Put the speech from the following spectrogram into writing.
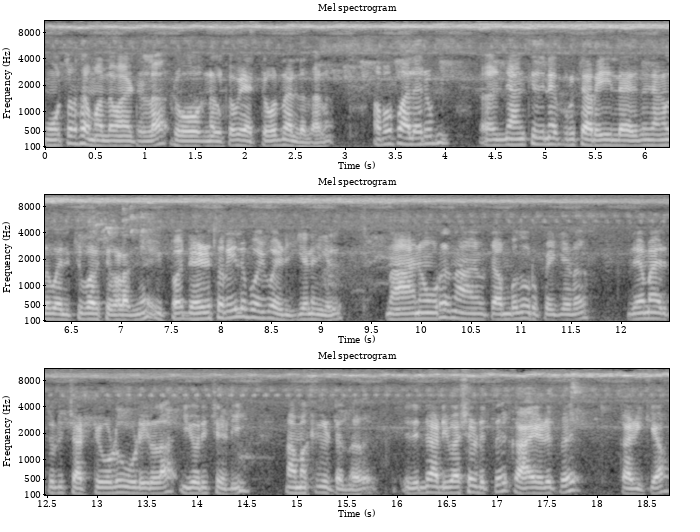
മൂത്ര സംബന്ധമായിട്ടുള്ള രോഗങ്ങൾക്ക് ഏറ്റവും നല്ലതാണ്. അപ്പോൾ പലരും ഞങ്ങൾക്ക് ഇതിനെക്കുറിച്ച് അറിയില്ലായിരുന്നു. ഞങ്ങൾ വലിച്ചു പറിച്ച് കളഞ്ഞ് ഇപ്പോൾ നഴ്സറിയിൽ പോയി മേടിക്കണമെങ്കിൽ നാനൂറ് നാനൂറ്റമ്പത് ഉറുപ്പ്യക്കാണ് ഇതേമാതിരത്തൊരു ചട്ടിയോട് കൂടിയുള്ള ഈ ഒരു ചെടി നമുക്ക് കിട്ടുന്നത്. ഇതിന്റെ അടിവശം എടുത്ത് കായെടുത്ത് കഴിക്കാം.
